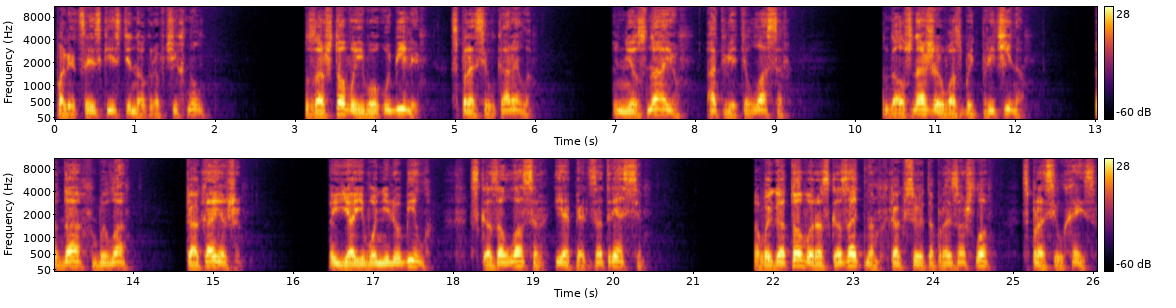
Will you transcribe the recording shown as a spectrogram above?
Полицейский стенограф чихнул. «За что вы его убили?» — спросил Карелла. «Не знаю», — ответил Лассер. «Должна же у вас быть причина». «Да, была». «Какая же?» «Я его не любил», — сказал Лассер и опять затрясся. «Вы готовы рассказать нам, как все это произошло?» — спросил Хейс.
